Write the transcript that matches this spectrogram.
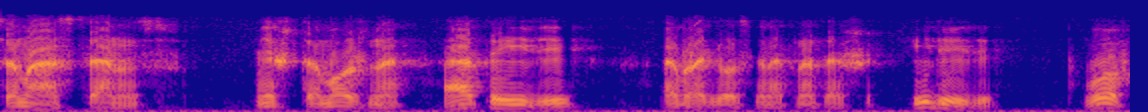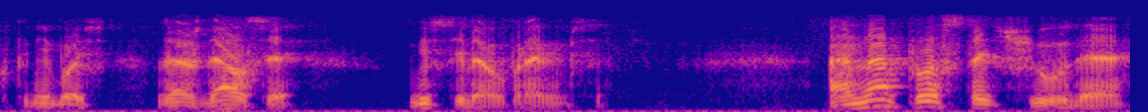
"Сама останусь. Мне что можно, а ты иди", обратилась она к Наташе. "Иди, иди. Вовка-то небось заждался, без тебя управимся". Она просто чудо,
